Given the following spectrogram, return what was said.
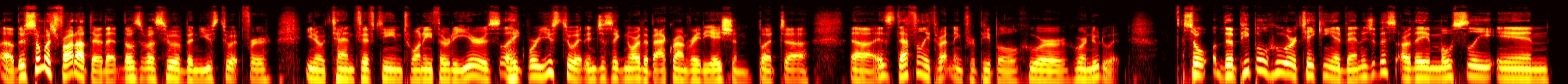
Uh, there's so much fraud out there that those of us who have been used to it for, you know, 10, 15, 20, 30 years, like we're used to it and just ignore the background radiation. But uh, uh, it's definitely threatening for people who are who are new to it. So the people who are taking advantage of this are they mostly in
